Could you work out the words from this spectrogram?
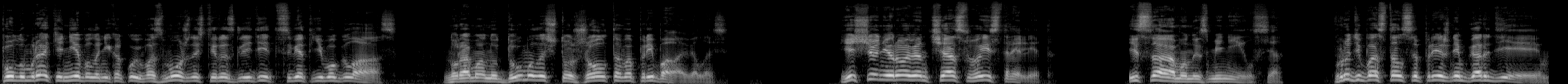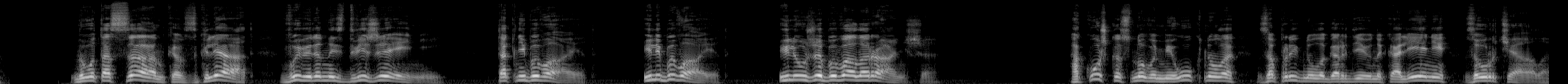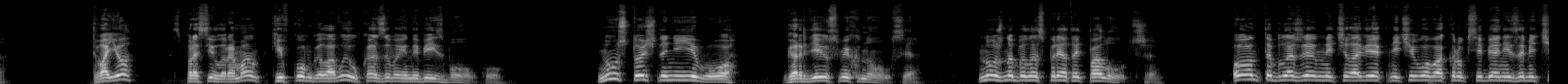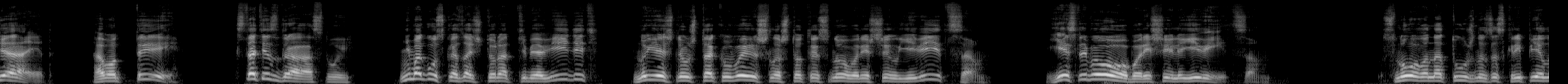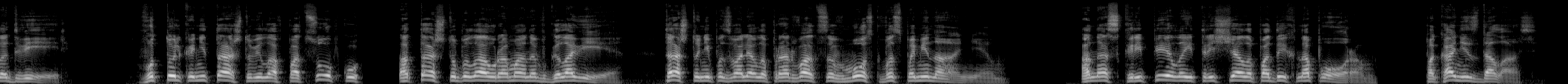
Полумраке не было никакой возможности разглядеть цвет его глаз, но Роману думалось, что желтого прибавилось. Еще не ровен час выстрелит. И сам он изменился. Вроде бы остался прежним Гордеем. Но вот осанка, взгляд, выверенность движений. Так не бывает. Или бывает. Или уже бывало раньше? Окошко снова мяукнуло, запрыгнуло Гордею на колени, заурчало. «Твое?» — спросил Роман, кивком головы указывая на бейсболку. «Ну уж точно не его», — Гордей усмехнулся. «Нужно было спрятать получше. Он-то, блаженный человек, ничего вокруг себя не замечает. А вот ты... Кстати, здравствуй. Не могу сказать, что рад тебя видеть, но если уж так вышло, что ты снова решил явиться... Если вы оба решили явиться, Снова натужно заскрипела дверь. Вот только не та, что вела в подсобку, а та, что была у Романа в голове, та, что не позволяла прорваться в мозг воспоминаниям. Она скрипела и трещала под их напором, пока не сдалась.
